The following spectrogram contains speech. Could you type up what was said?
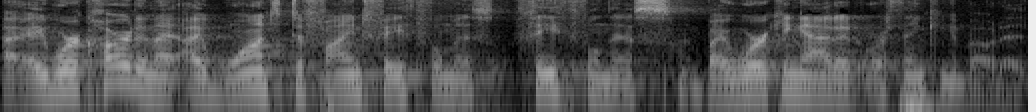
I work hard and I, I want to find faithfulness, faithfulness by working at it or thinking about it.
